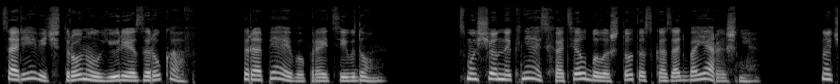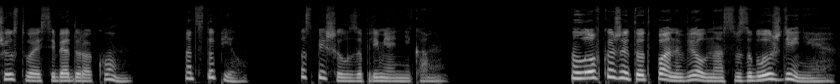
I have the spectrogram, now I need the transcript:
Царевич тронул Юрия за рукав, торопя его пройти в дом. Смущенный князь хотел было что-то сказать боярышне, но, чувствуя себя дураком, отступил, поспешил за племянником. «Ловко же тот пан вел нас в заблуждение»,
